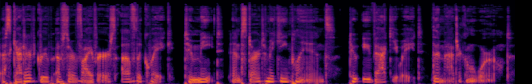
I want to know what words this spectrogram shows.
a scattered group of survivors of the quake to meet and start making plans to evacuate the magical world.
